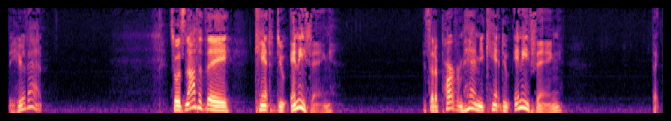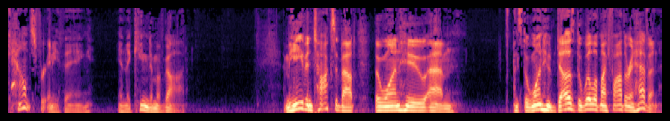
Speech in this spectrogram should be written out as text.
Do you hear that? So it's not that they can't do anything, it's that apart from Him, you can't do anything that counts for anything in the kingdom of God. I mean, he even talks about the one who, um, it's the one who does the will of my Father in heaven.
